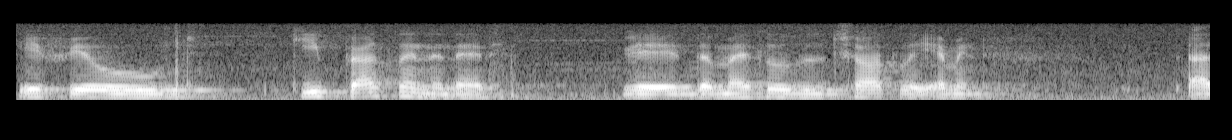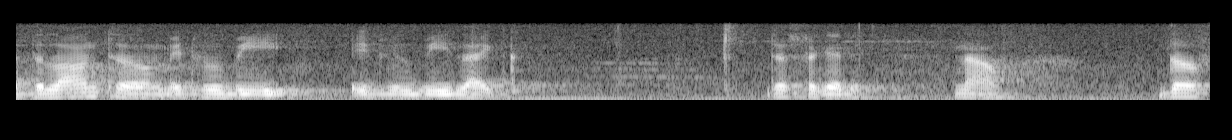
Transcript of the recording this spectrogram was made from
if you keep Vaseline in it eh, the metal will shortly I mean at the long term it will be it will be like just forget it. Now the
